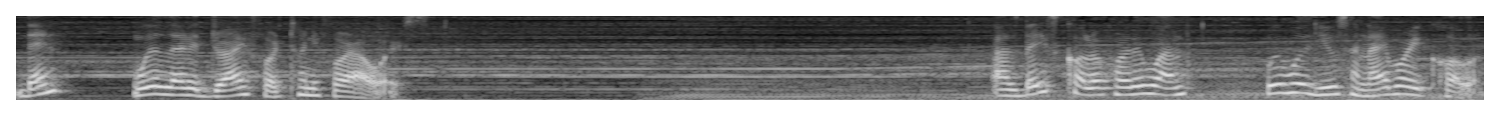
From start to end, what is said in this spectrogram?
Then, we'll let it dry for 24 hours. As base color for the wand, we will use an ivory color,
